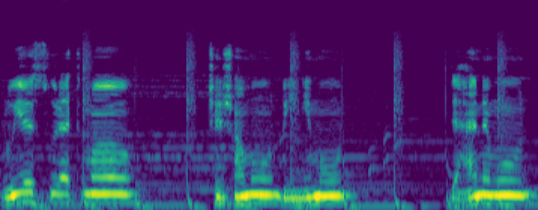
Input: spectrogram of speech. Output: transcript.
روی صورت ما چشامون بینیمون دهنمون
